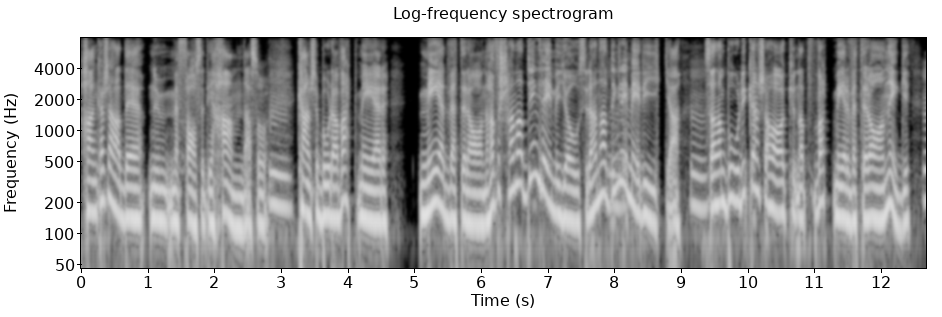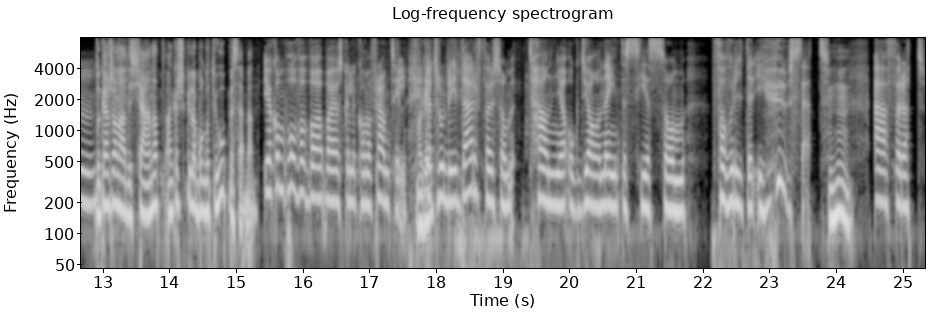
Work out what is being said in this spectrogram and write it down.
Han kanske hade, nu med facit i hand, alltså, Mm. kanske borde ha varit mer med veteraner. Han, för han hade en grej med Josie, han hade en grej med Erika. Så han borde kanske ha kunnat varit mer veteranig. Då kanske han hade tjänat, han kanske skulle ha gått ihop med Sebben. Jag kom på vad, vad, vad jag skulle komma fram till. Okej. Jag tror det är därför som Tanja och Diana inte ses som favoriter i huset. Mhm. Är för att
